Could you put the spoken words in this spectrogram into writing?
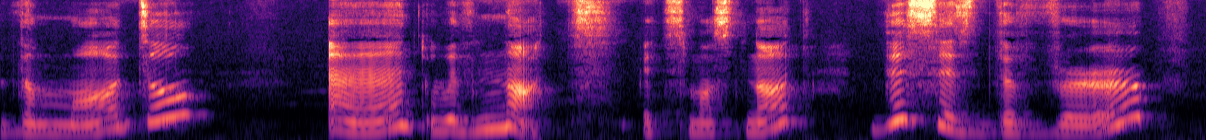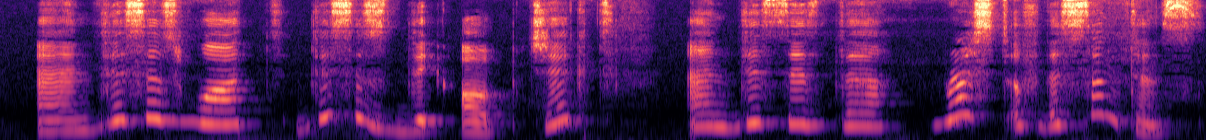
the model and with not, it's must not. This is the verb and this is what? This is the object and this is the rest of the sentence.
